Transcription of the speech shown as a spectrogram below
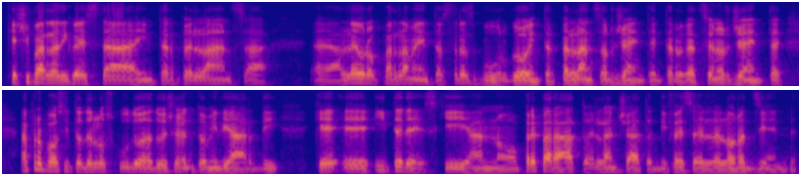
che ci parla di questa interpellanza eh, all'Europarlamento a Strasburgo, interpellanza urgente, interrogazione urgente, a proposito dello scudo da 200 miliardi che eh, i tedeschi hanno preparato e lanciato a difesa delle loro aziende.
